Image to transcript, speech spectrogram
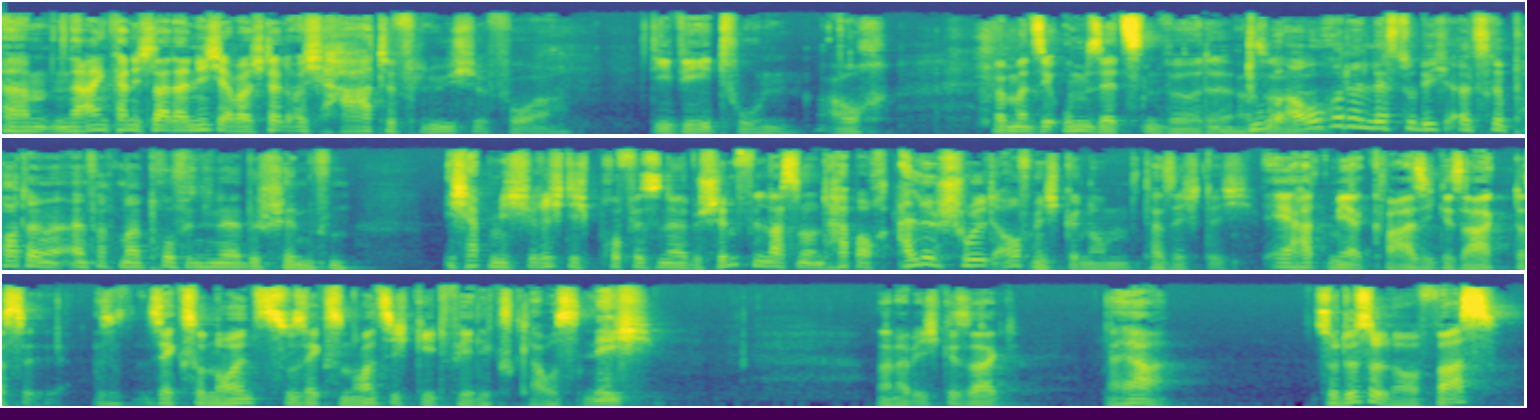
ähm, nein, kann ich leider nicht, aber stellt euch harte Flüche vor, die wehtun, auch wenn man sie umsetzen würde. Du also, auch oder lässt du dich als Reporter einfach mal professionell beschimpfen? Ich habe mich richtig professionell beschimpfen lassen und habe auch alle Schuld auf mich genommen, tatsächlich. Er hat mir quasi gesagt, dass also 96 zu 96 geht Felix Klaus nicht. Und dann habe ich gesagt, naja, zu Düsseldorf, was?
